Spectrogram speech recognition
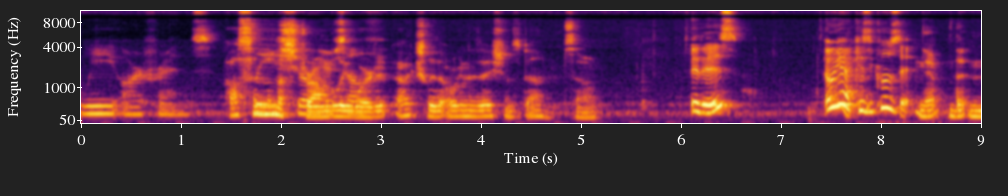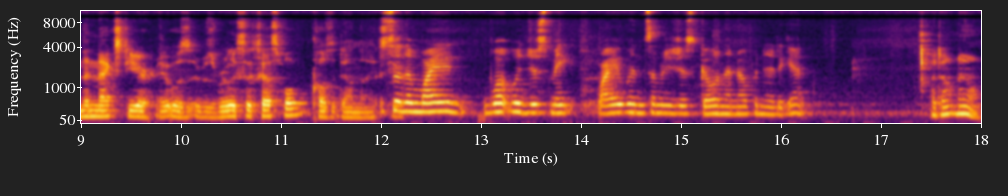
"We are friends." I'll send them a strongly worded. Actually, the organization's done. So, It is. Oh yeah, because he closed it. yep. The, the next year, it was it was really successful. Close it down the next So year. then why? What would just make? Why wouldn't somebody just go and then open it again? I don't know.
